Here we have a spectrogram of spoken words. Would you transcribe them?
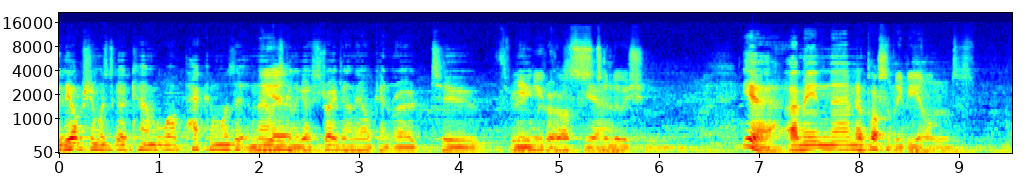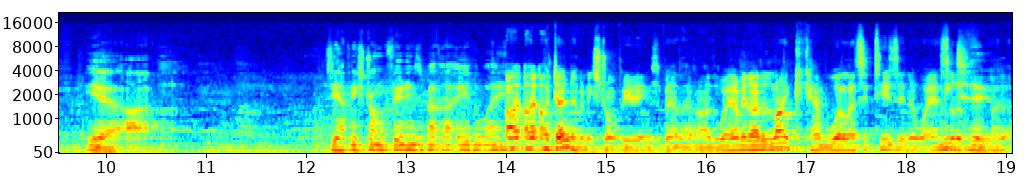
the, the option was to go Camberwell, Peckham, was it? And now it's going to go straight down the Old Kent Road to through New, New, Cross, yeah. to Lewisham Yeah, I mean, um, and possibly beyond. yeah. I, do you have any strong feelings about that either way? I, I, I don't have any strong feelings about that either way. I mean, I like Camberwell as it is in a way. I Me sort too. Of,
